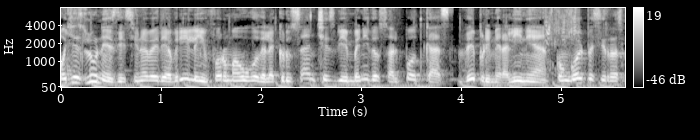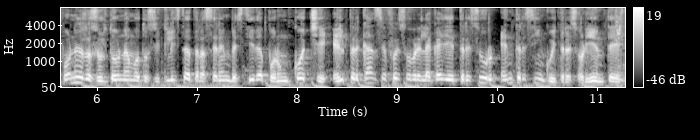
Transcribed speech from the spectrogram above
Hoy es lunes 19 de abril e informa Hugo de la Cruz Sánchez. Bienvenidos al podcast de primera línea. Con golpes y raspones resultó una motociclista tras ser embestida por un coche. El percance fue sobre la calle 3 Sur, entre 5 y 3 Oriente.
